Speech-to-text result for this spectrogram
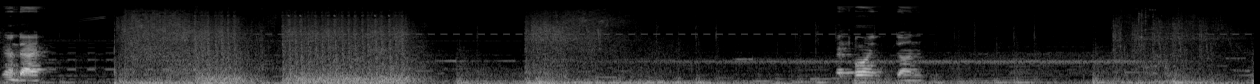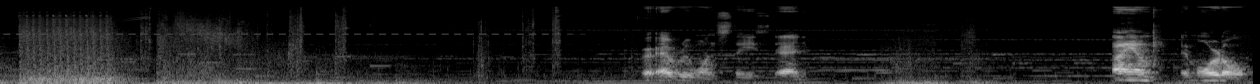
You're gonna die. Checkpoint done. Where everyone stays dead. I am immortal.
